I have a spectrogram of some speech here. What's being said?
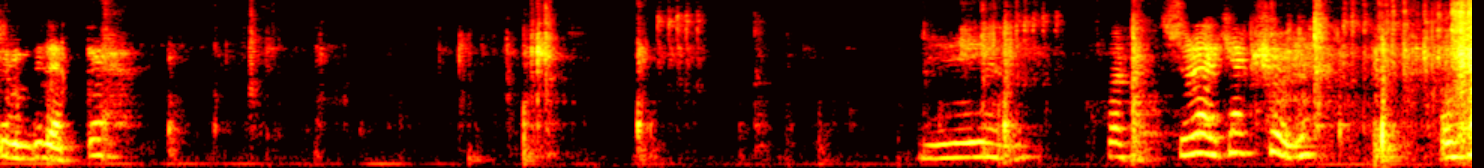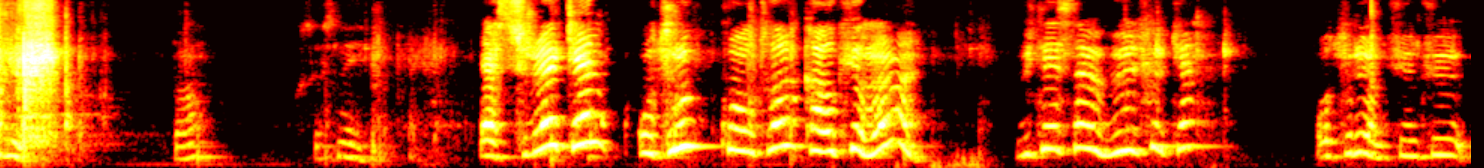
durun bir dakika. Geldim? Bak sürerken şöyle oturuyor. Tamam. Ses neydi? Ya sürerken oturup koltuğa kalkıyorum ama vitesleri büyütürken oturuyorum. Çünkü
